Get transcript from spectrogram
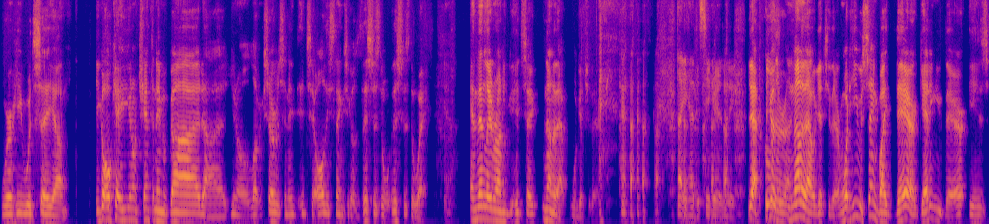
where he would say, um, he'd go, okay, you know, chant the name of God, uh, you know, loving service, and he'd, he'd say all these things. He goes, this is the, this is the way and then later on, he'd say, "None of that will get you there." Thought you had the secret. yeah, because none of that will get you there. And what he was saying by there, getting you there, is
